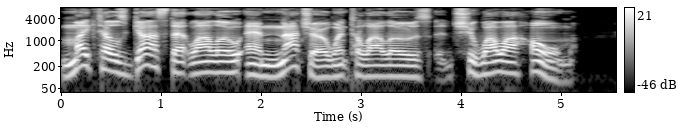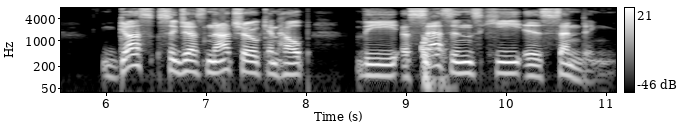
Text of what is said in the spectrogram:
Mike tells Gus that Lalo and Nacho went to Lalo's Chihuahua home. Gus suggests Nacho can help the assassins he is sending.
